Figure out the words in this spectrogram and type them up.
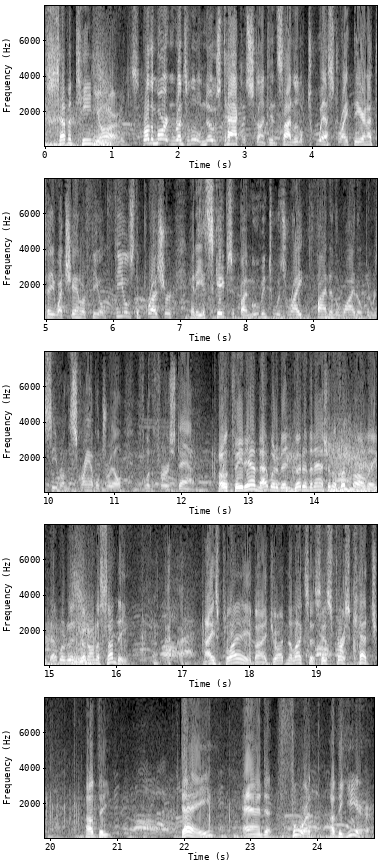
17 yards. Brother Martin runs a little nose tackle stunt inside, a little twist right there. And I tell you what, Chandler Field feels the pressure and he escapes it by moving to his right and finding the wide open receiver on the scramble drill for the first down. Both feet in. That would have been good in the National Football League. That would have been good on a Sunday. Nice play by Jordan Alexis. His first catch of the day and fourth of the year.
